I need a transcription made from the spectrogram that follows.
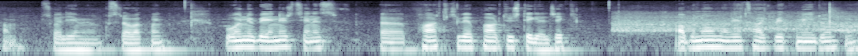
Tam söyleyemiyorum kusura bakmayın. Bu oyunu beğenirseniz e, Part 2 ve Part 3 de gelecek. Abone olmayı ve takip etmeyi de unutmayın.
